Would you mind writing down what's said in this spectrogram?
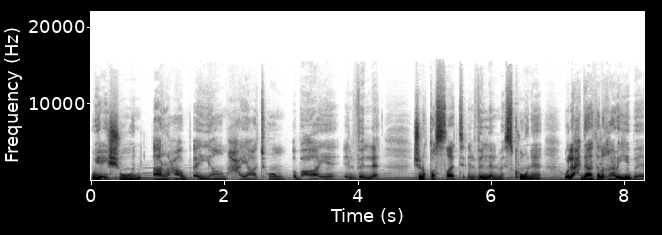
ويعيشون أرعب أيام حياتهم بهاي الفيلا. شنو قصة الفيلا المسكونة والأحداث الغريبة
